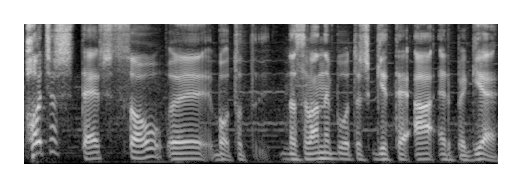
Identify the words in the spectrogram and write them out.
Chociaż też są, yy, bo to nazywane było też GTA RPG,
